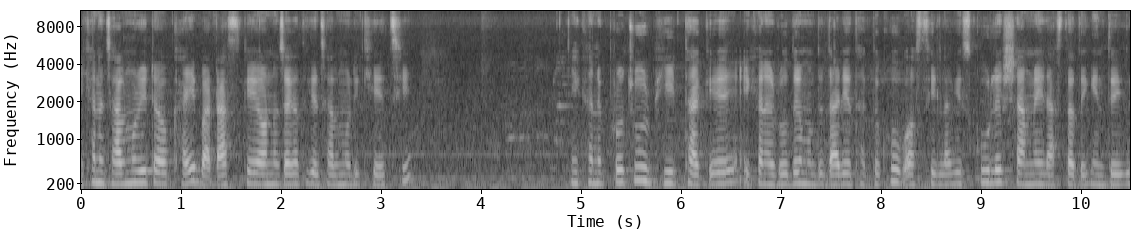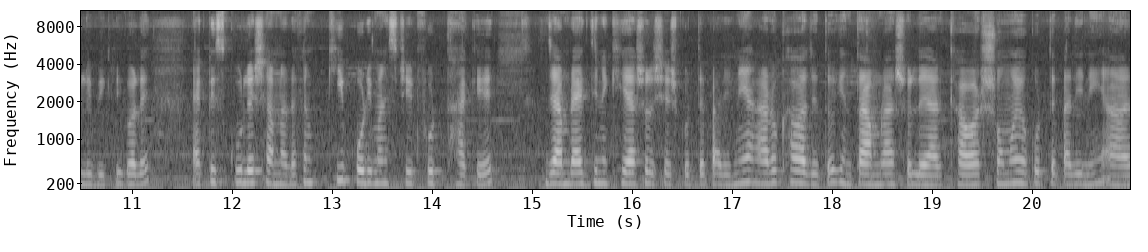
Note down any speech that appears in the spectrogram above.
এখানে ঝালমুড়িটাও খাই বাট আজকে অন্য জায়গা থেকে ঝালমুড়ি খেয়েছি। এখানে প্রচুর ভিড় থাকে, এখানে রোদের মধ্যে দাঁড়িয়ে থাকতে খুব অস্থির লাগে। স্কুলের সামনে রাস্তাতে কিন্তু এগুলি বিক্রি করে। একটি স্কুলের সামনে, দেখেন কি পরিমাণ স্ট্রিট ফুড থাকে, যে আমরা একদিনে খেয়ে আসলে শেষ করতে পারিনি। আরও খাওয়া যেত, কিন্তু আমরা আসলে আর খাওয়ার সময়ও করতে পারিনি, আর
